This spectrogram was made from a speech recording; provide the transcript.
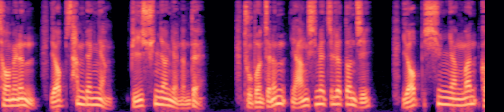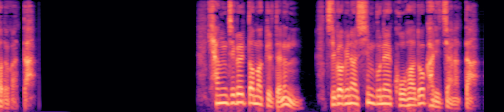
처음에는 옆 300량, 비 50량이었는데 두 번째는 양심에 찔렸던지 옆 50량만 걷어갔다. 향직을 떠맡길 때는 직업이나 신분의 고하도 가리지 않았다.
